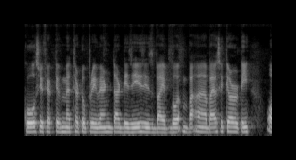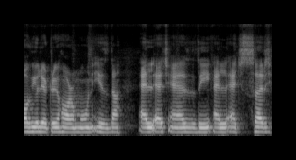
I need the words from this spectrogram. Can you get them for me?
cost effective method to prevent the disease is by uh, biosecurity. Ovulatory hormone is the LH as the LH surge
